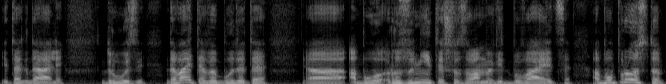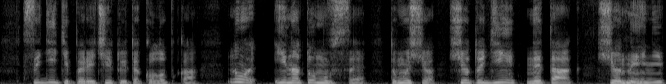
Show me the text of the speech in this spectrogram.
і так далі. Друзі, давайте ви будете е, або розуміти, що з вами відбувається, або просто сидіть і перечитуйте колобка. Ну і на тому все. Тому що що тоді не так, що нині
